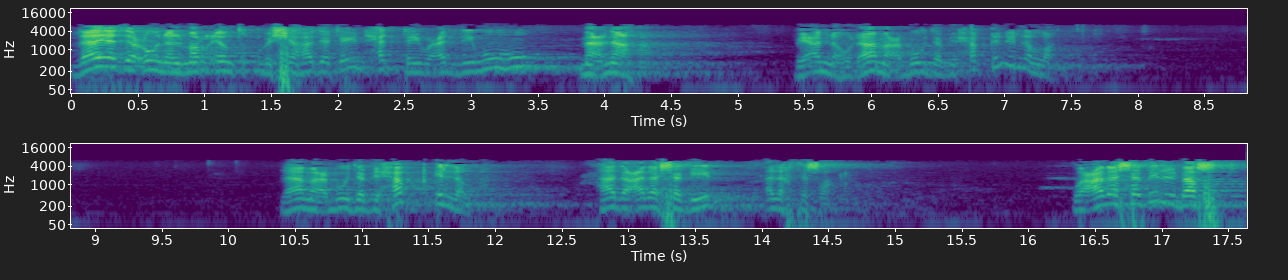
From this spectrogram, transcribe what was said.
لا يدعون المرء ينطق بالشهادتين حتى يعلموه معناها بأنه لا معبود بحق إلا الله. لا معبود بحق إلا الله. هذا على سبيل الاختصار. وعلى سبيل البسط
